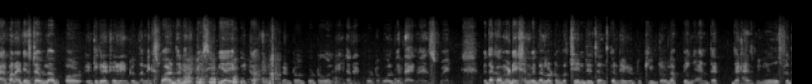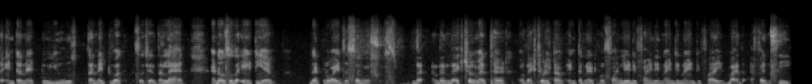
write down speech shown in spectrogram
ARPANET is developed or integrated into the next part that is the TCP/IP transmission control protocol, internet protocol with the advancement, with accommodation with a lot of the changes and continue to keep developing and that that has been used with the internet to use the network such as the LAN and also the ATM that provides the services. The, then the actual method or the actual term internet was finally defined in 1995 by the FNC,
